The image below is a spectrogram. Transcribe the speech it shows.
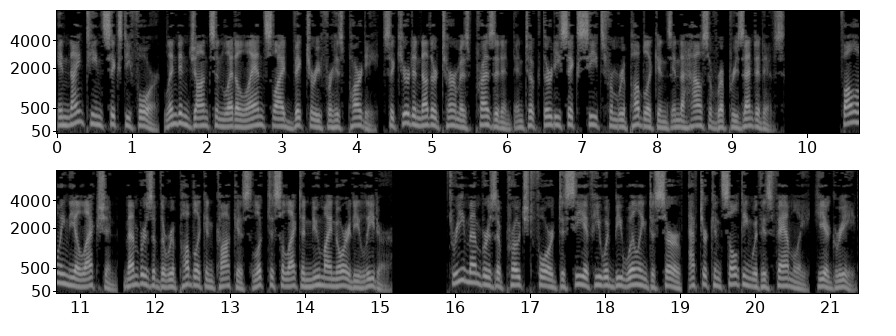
In 1964, Lyndon Johnson led a landslide victory for his party, secured another term as president and took 36 seats from Republicans in the House of Representatives. Following the election, members of the Republican caucus looked to select a new minority leader. Three members approached Ford to see if he would be willing to serve. After consulting with his family, he agreed.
